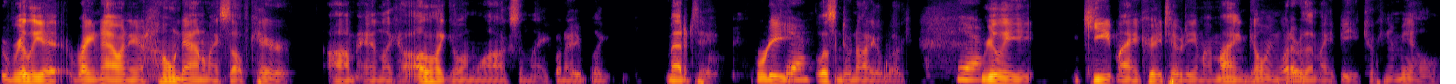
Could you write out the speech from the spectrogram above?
really it right now I need to hone down on my self-care. Um and like I'll like go on walks and like when I like meditate, read, Yeah. listen to an audiobook, Yeah. really keep my creativity and my mind going, whatever that might be, cooking a meal,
